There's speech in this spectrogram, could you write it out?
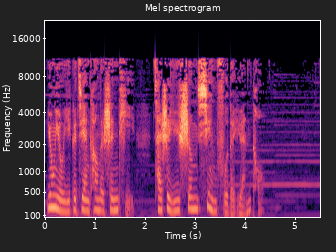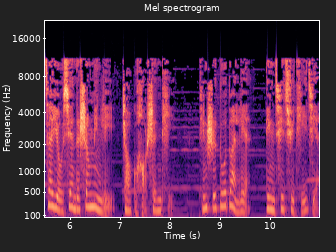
拥有一个健康的身体，才是余生幸福的源头。在有限的生命里，照顾好身体，平时多锻炼，定期去体检，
